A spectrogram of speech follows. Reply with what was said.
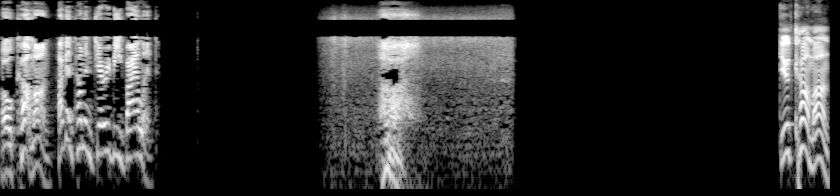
Oh, come on. How can Tom and Jerry be violent? Dude, come on.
